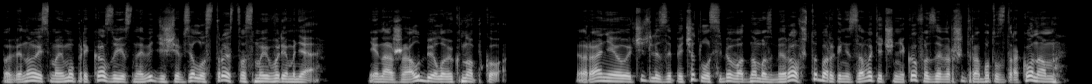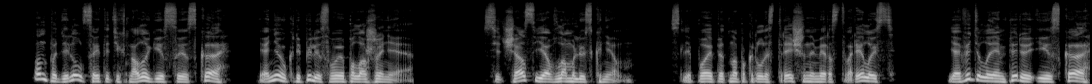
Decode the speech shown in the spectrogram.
Повинуясь моему приказу, ясновидящий взял устройство с моего ремня и нажал белую кнопку. Ранее учитель запечатал себя в одном из миров, чтобы организовать учеников и завершить работу с драконом. Он поделился этой технологией с ИСК, и они укрепили свое положение. Сейчас я вломлюсь к ним. Слепое пятно покрылось трещинами и растворилось. Я видела Империю ИСК.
